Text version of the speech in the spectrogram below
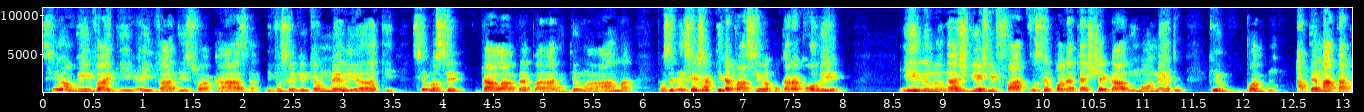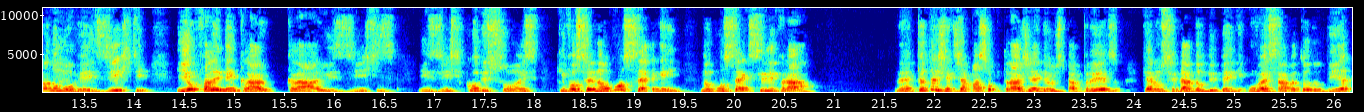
se alguém vai te invadir sua casa e você vê que é um meliante, se você está lá preparado e tem uma arma, você nem que seja tira para cima para o cara correr. E nas vias de fato, você pode até chegar num momento que pode até matar para não morrer. Existe. E eu falei bem claro, claro, existe, existe condições que você não consegue, não consegue se livrar. Né? Tanta gente já passou por tragédia, hoje está preso, que era um cidadão de bem, que conversava todo dia,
